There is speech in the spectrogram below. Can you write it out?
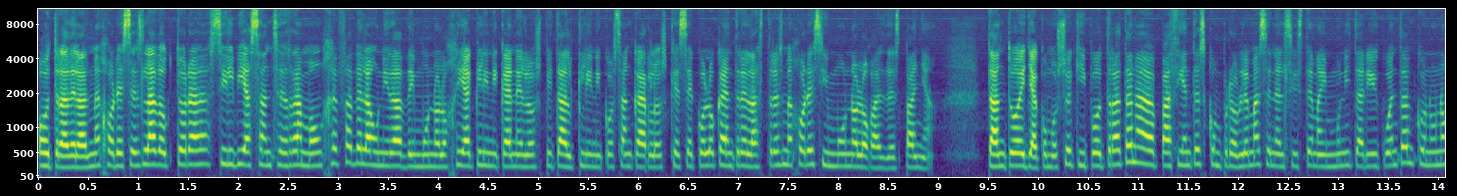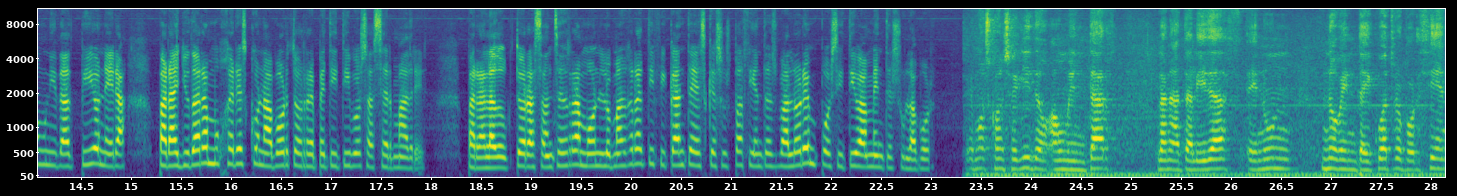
Otra de las mejores es la doctora Silvia Sánchez Ramón, jefa de la unidad de inmunología clínica en el Hospital Clínico San Carlos, que se coloca entre las tres mejores inmunólogas de España. Tanto ella como su equipo tratan a pacientes con problemas en el sistema inmunitario y cuentan con una unidad pionera para ayudar a mujeres con abortos repetitivos a ser madres. Para la doctora Sánchez Ramón, lo más gratificante es que sus pacientes valoren positivamente su labor. Hemos conseguido aumentar la natalidad en un 94%.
